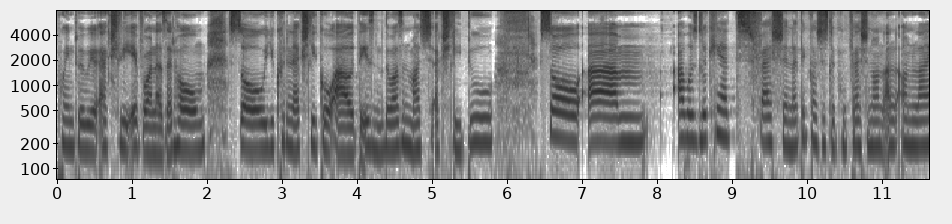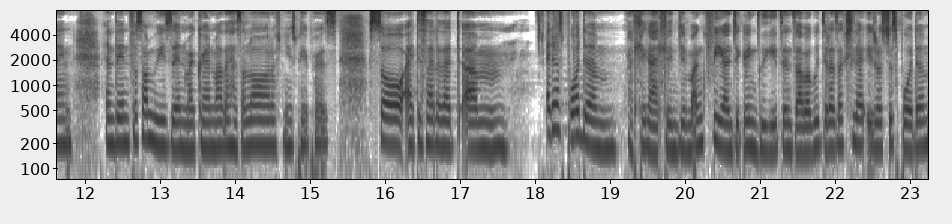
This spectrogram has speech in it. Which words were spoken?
point where we actually everyone is at home so you couldn't actually go out. There isn't there wasn't much to actually do. So um I was looking at fashion. I think I was just looking fashion on online, and then for some reason, my grandmother has a lot of newspapers, so I decided that um, it was boredom. Kahle kahle nje mangifika nje kule ngcikithe ndzaba ukuthi it was actually it was just boredom.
